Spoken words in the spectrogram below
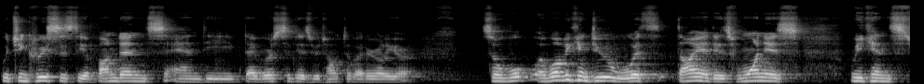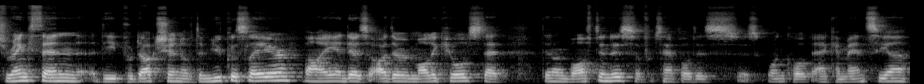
which increases the abundance and the diversity as we talked about earlier. So w- what we can do with diet is one is we can strengthen the production of the mucus layer by, and there's other molecules that, that are involved in this. So for example, this is one called akkermansia.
